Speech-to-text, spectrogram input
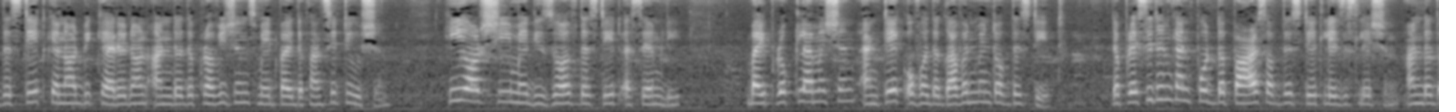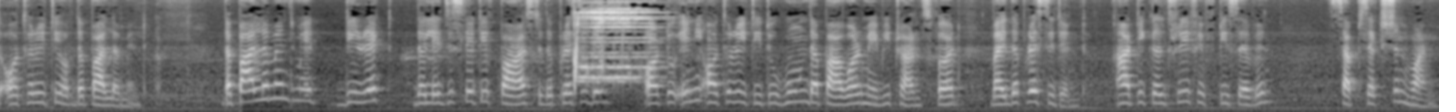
the state cannot be carried on under the provisions made by the constitution, he or she may dissolve the state assembly by proclamation and take over the government of the state. The president can put the powers of the state legislation under the authority of the parliament. The parliament may direct the legislative powers to the President or to any authority to whom the power may be transferred by the President. Article 357, subsection 1.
